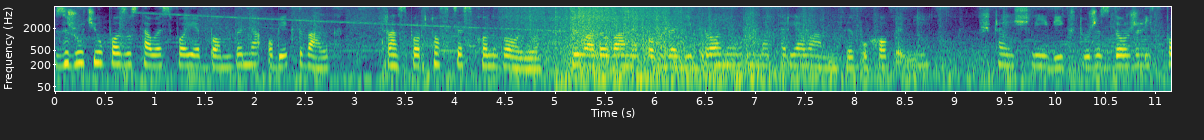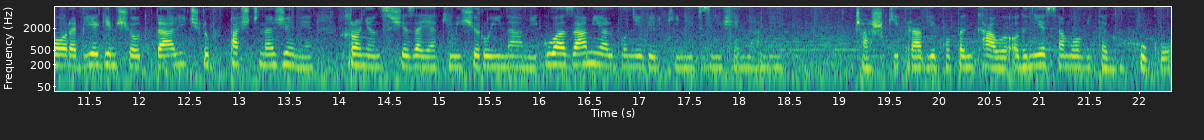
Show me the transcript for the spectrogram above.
zrzucił pozostałe swoje bomby na obiekt walk. Transportowce z konwoju, wyładowane po brzegi bronią i materiałami wybuchowymi. Szczęśliwi, którzy zdążyli w porę biegiem się oddalić lub paść na ziemię, chroniąc się za jakimiś ruinami, głazami albo niewielkimi wzniesieniami. Czaszki prawie popękały od niesamowitego huku.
